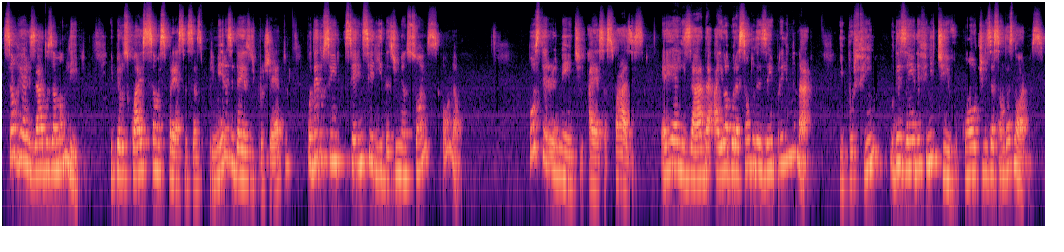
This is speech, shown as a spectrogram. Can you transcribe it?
são realizados à mão livre e pelos quais são expressas as primeiras ideias de projeto, podendo ser, ser inseridas dimensões ou não. Posteriormente a essas fases, é realizada a elaboração do desenho preliminar e, por fim, o desenho definitivo, com a utilização das normas.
